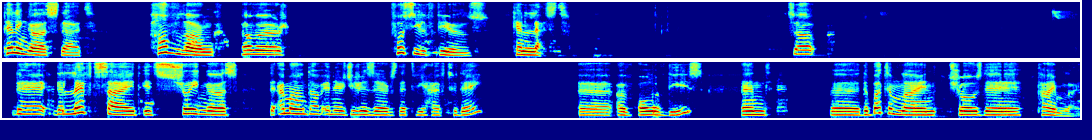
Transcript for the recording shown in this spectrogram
telling us that how long our fossil fuels can last. So the the left side it's showing us the amount of energy reserves that we have today uh, of all of these and uh, the bottom line shows the timeline.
